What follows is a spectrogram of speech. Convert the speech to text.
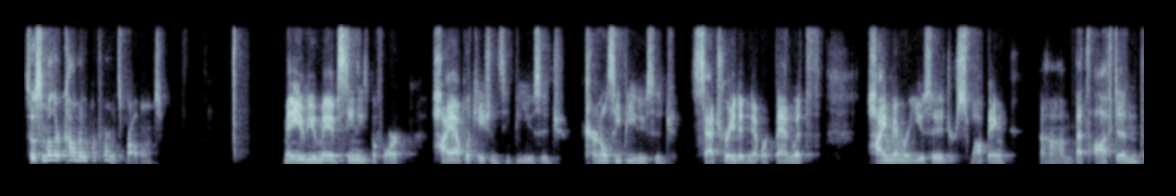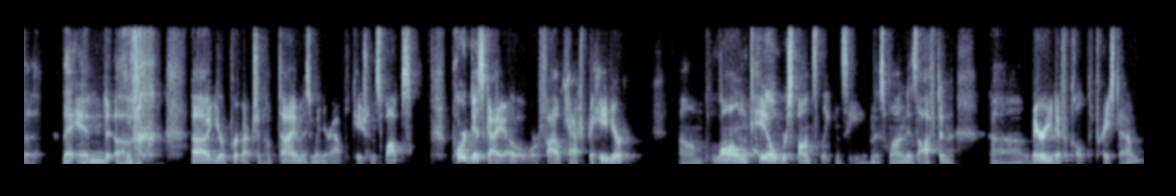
So some other common performance problems. Many of you may have seen these before. High application CPU usage, kernel CPU usage, saturated network bandwidth, high memory usage or swapping. Um, that's often the, the end of uh, your production uptime is when your application swaps. Poor disk IO or file cache behavior, um, long tail response latency. This one is often uh, very difficult to trace down.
